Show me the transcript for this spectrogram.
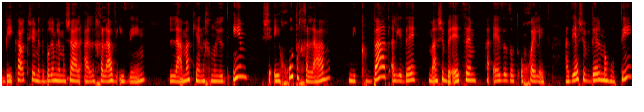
בעיקר כשמדברים למשל על חלב עיזים, למה? כי אנחנו יודעים שאיכות החלב נקבעת על ידי מה שבעצם העז הזאת אוכלת. אז יש הבדל מהותי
